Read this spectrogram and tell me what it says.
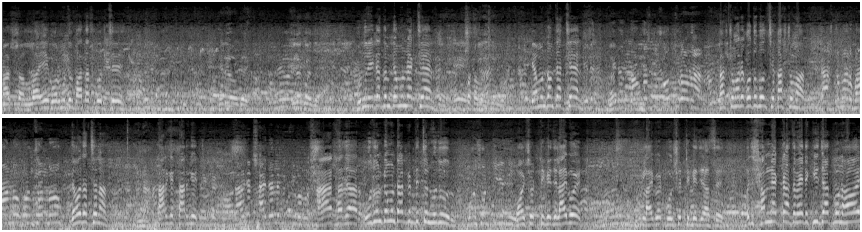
মার্শাল্লাহ এই গরম তো বাতাস করছে। হুজুর এটার দাম কেমন রাখছেন? কথা বলুন কেমন দাম চাচ্ছেন? কাস্টমারে কত বলছে কাস্টমার? কাস্টমার বাহান্ন পঞ্চান্ন। দেওয়া যাচ্ছে না? টার্গেট টার্গেট টার্গেট ষাট হলে বিক্রি করব। ষাট হাজার। ওজন কেমন টার্গেট দিচ্ছেন হুজুর? পঁয়ষট্টি কেজি। পঁয়ষট্টি KG. Live weight live weight পঁয়ষট্টি কেজি আছে। বলছি সামনে একটা আছে ভাই এটা কি জাত মনে হয়?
